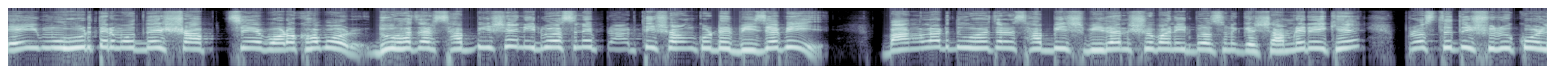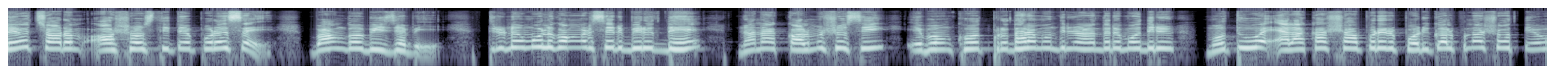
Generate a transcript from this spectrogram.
এই মুহূর্তের মধ্যে সবচেয়ে বড় খবর দু হাজার ছাব্বিশে নির্বাচনে প্রার্থী সংকটে বিজেপি। বাংলার দু হাজার ছাব্বিশ বিধানসভা নির্বাচনকে সামনে রেখে প্রস্তুতি শুরু করলেও চরম অস্বস্তিতে পড়েছে বঙ্গ বিজেপি। তৃণমূল কংগ্রেসের বিরুদ্ধে নানা কর্মসূচি এবং খোদ প্রধানমন্ত্রী নরেন্দ্র মোদীর মতুয়া এলাকা সফরের পরিকল্পনা সত্ত্বেও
